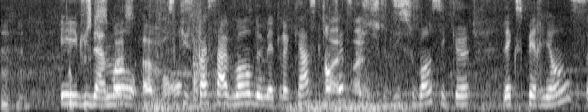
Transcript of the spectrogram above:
Mhm. Et évidemment, ce qui, se passe avant de mettre le casque. En fait, ce que je te dis souvent, c'est que l'expérience,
